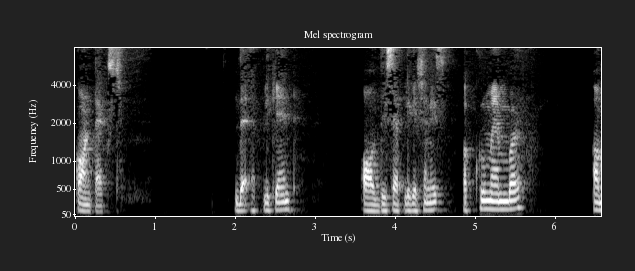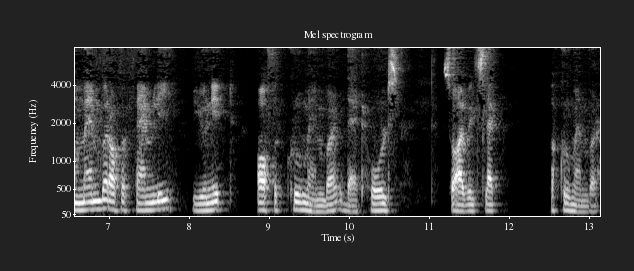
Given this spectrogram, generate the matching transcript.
context. The applicant of this application is a crew member a member of a family unit of a crew member that holds so i will select a crew member.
